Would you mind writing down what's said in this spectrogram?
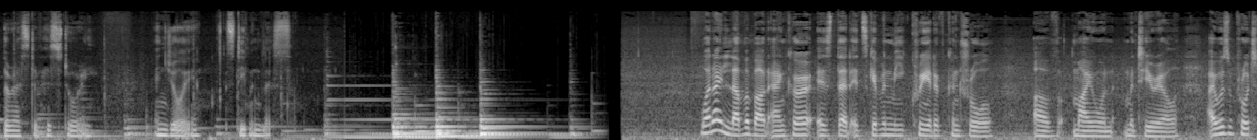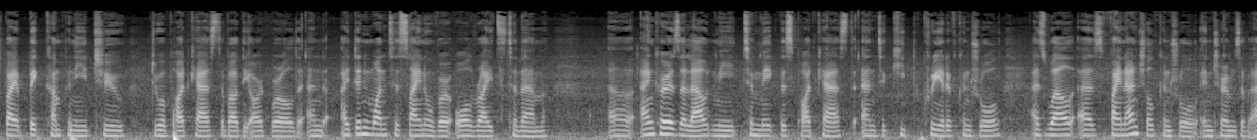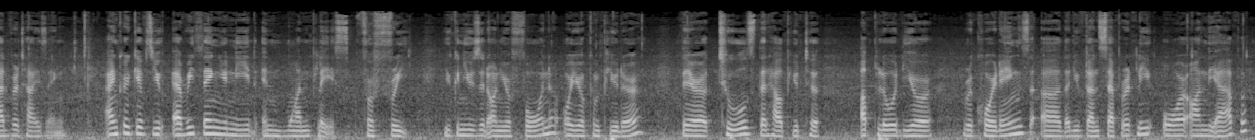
the rest of his story. Enjoy, Stephen Bliss. What I love about Anchor is that it's given me creative control of my own material. I was approached by a big company to do a podcast about the art world, and I didn't want to sign over all rights to them. Uh, Anchor has allowed me to make this podcast and to keep creative control as well as financial control in terms of advertising. Anchor gives you everything you need in one place for free. You can use it on your phone or your computer. There are tools that help you to upload your recordings uh, that you've done separately or on the app.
